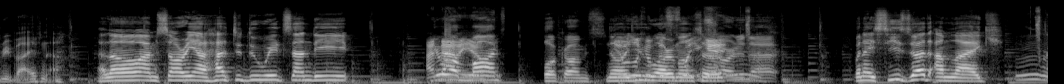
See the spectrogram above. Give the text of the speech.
revive now. Hello, I'm sorry I had to do it, Sandy. I'm You're mad a at you. monster. Lookumz. No, Yo, look you up, are a this is what you monster. get. Started that. When I see Zud, I'm like, When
